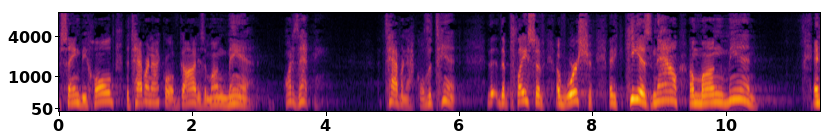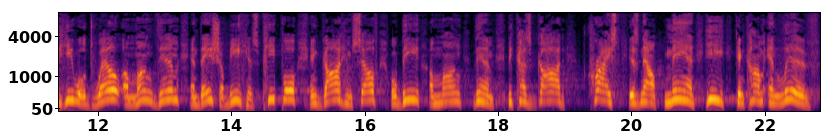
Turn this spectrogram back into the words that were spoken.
saying, Behold, the tabernacle of God is among man. What does that mean? The tabernacle, the tent the, the place of, of worship. And he is now among men. And he will dwell among them, and they shall be his people, and God himself will be among them. Because God, Christ, is now man. He can come and live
